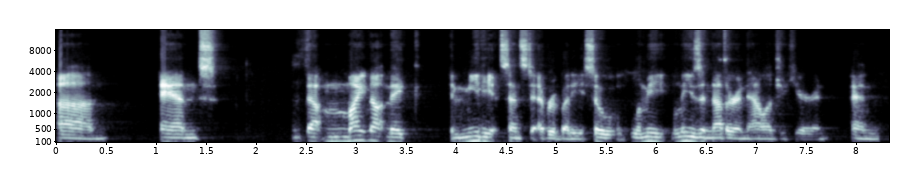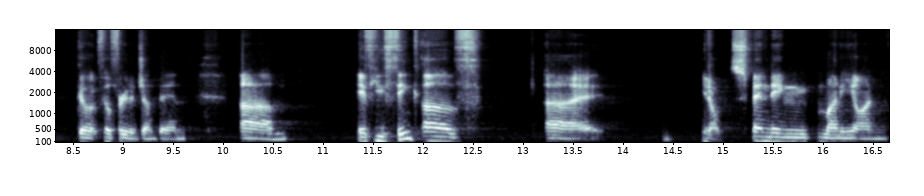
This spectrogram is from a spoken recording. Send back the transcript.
Um, and that might not make immediate sense to everybody. So let me let me use another analogy here, and and go. Feel free to jump in. Um, if you think of, uh, you know, spending money on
